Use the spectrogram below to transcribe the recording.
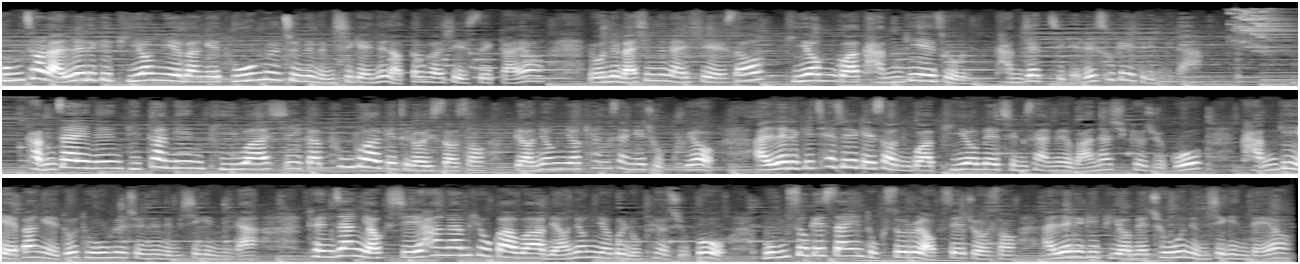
봄철 알레르기 비염 예방에 도움을 주는 음식에는 어떤 것이 있을까요? 오늘 맛있는 날씨에서 비염과 감기에 좋은 감자찌개를 소개해 드립니다. 감자에는 비타민 B와 C가 풍부하게 들어있어서 면역력 향상에 좋고요. 알레르기 체질 개선과 비염의 증상을 완화시켜주고 감기 예방에도 도움을 주는 음식입니다. 된장 역시 항암 효과와 면역력을 높여주고 몸속에 쌓인 독소를 없애줘서 알레르기 비염에 좋은 음식인데요.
